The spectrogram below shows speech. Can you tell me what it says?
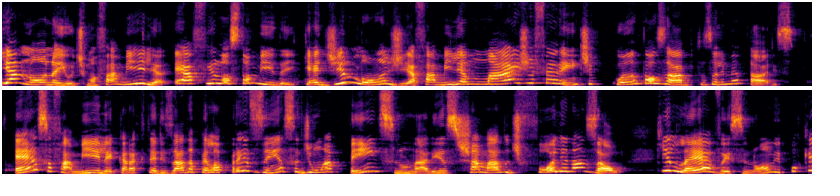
E a nona e última família é a Philostomidae, que é de longe a família mais diferente quanto aos hábitos alimentares. Essa família é caracterizada pela presença de um apêndice no nariz chamado de folha nasal, que leva esse nome porque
